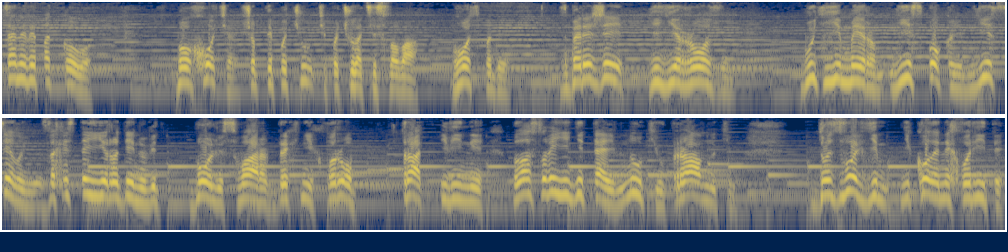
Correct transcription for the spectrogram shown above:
це не випадково. Бог хоче, щоб ти почув чи почула ці слова. Господи, збережи її розум, будь її миром, її спокоєм, її силою, захисти її родину від болю, сварок, брехні, хвороб, втрат і війни. Благослови її дітей, внуків, правнуків. Дозволь їм ніколи не хворіти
